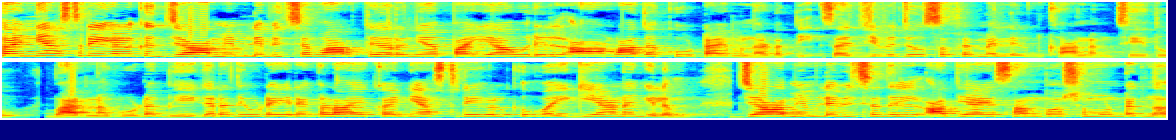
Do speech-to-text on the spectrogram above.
കന്യാസ്ത്രീകൾക്ക് ജാമ്യം ലഭിച്ച വാർത്തയറിഞ്ഞ് പയ്യാവൂരിൽ ആഹ്ലാദ കൂട്ടായ്മ നടത്തി. Sajeev Joseph M L A ഉദ്ഘാടനം ചെയ്തു. ഭരണകൂട ഭീകരതയുടെ ഇരകളായ കന്യാസ്ത്രീകൾക്ക് വൈകിയാണെങ്കിലും ജാമ്യം ലഭിച്ചതിൽ അതിയായ സന്തോഷമുണ്ടെന്ന്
